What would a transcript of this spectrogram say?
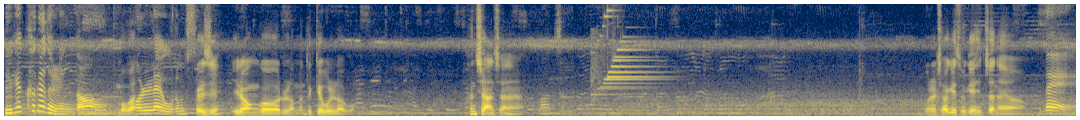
되게 크게 들린다. 뭐가? 원래 울음소리. 그지 이런 거를 한번 느껴보려고. 흔치 않잖아요. 맞아. 오늘 자기소개 했잖아요. 네.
